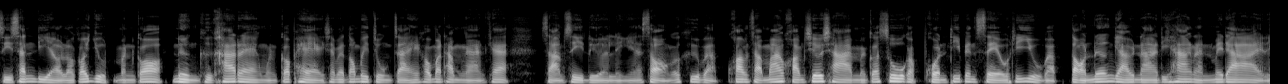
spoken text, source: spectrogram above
ซีซั่นเดียว แล้วก็หยุดมันก็ 1 คือค่าแรงมันก็แพงใช่ไหมต้องไปจูงใจให้เขามาทำงานแค่ 3-4 เดือนอะไรเงี้ยสก็คือแบบความสามารถความเชี่ยวชาญ มันก็สู้กับคนที่เป็นเซลล์ที่อยู่แบบต่อเนื่องยาวนานที่ห้างนั้นไม่ได้อะไร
